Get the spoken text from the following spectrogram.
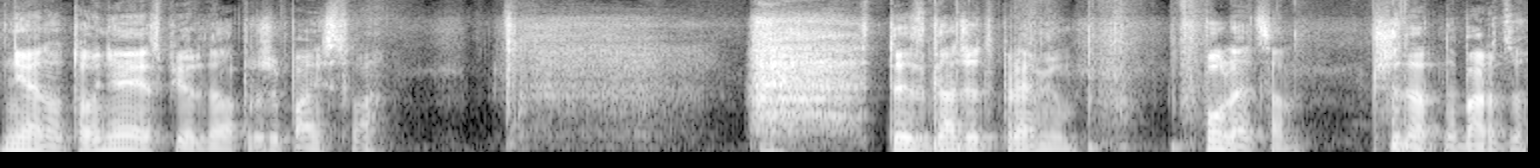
Nie no, to nie jest pierdoła, proszę Państwa. To jest gadżet premium. Polecam. Przydatne bardzo.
